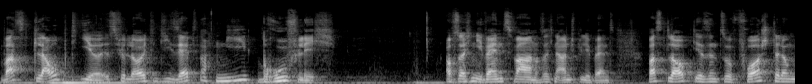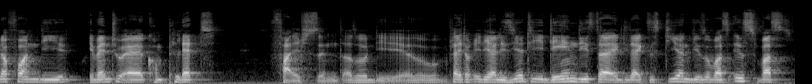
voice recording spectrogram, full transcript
Was glaubt ihr, ist für Leute, die selbst noch nie beruflich auf solchen Events waren, auf solchen Anspielevents, was glaubt ihr, sind so Vorstellungen davon, die eventuell komplett falsch sind? Also die, also vielleicht auch idealisierte Ideen, die, es da, die da existieren, wie sowas ist, was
